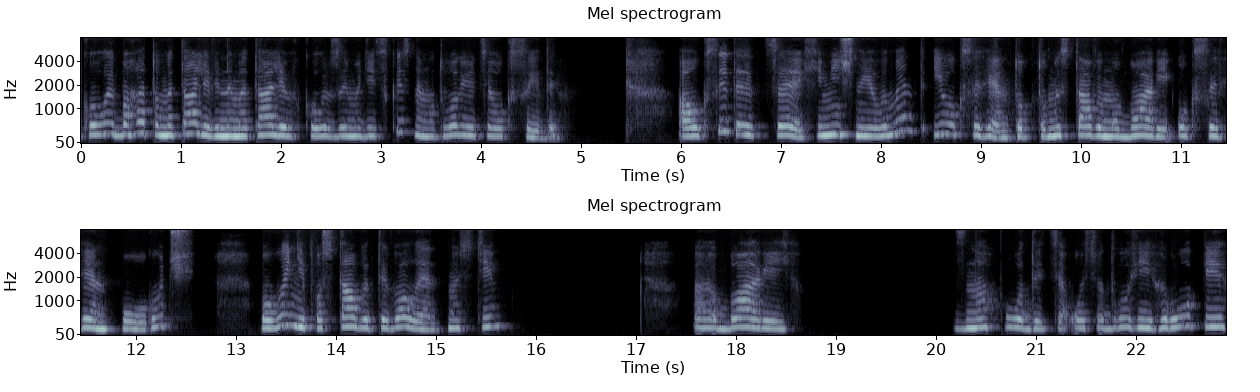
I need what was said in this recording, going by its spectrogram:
Коли багато металів і неметалів, коли взаємодіють з киснем, утворюються оксиди. А оксиди – це хімічний елемент і оксиген. Тобто ми ставимо барій оксиген поруч, повинні поставити валентності. Е, Барій знаходиться ось у другій групі,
